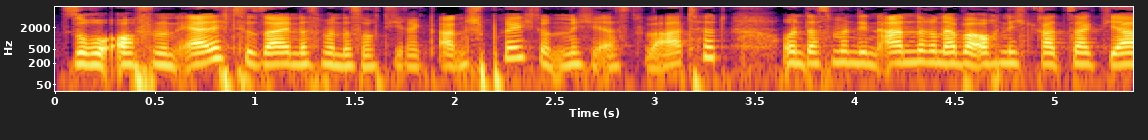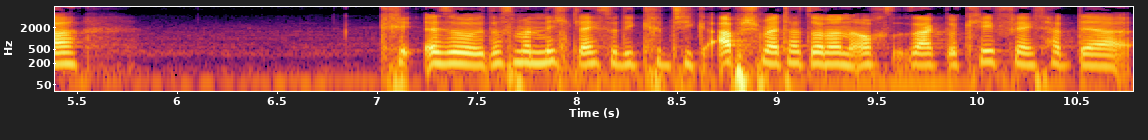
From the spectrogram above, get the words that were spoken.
so offen und ehrlich zu sein, dass man das auch direkt anspricht und nicht erst wartet. Und dass man den anderen aber auch nicht gerade sagt, ja, also dass man nicht gleich so die Kritik abschmettert, sondern auch sagt, okay, vielleicht hat der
